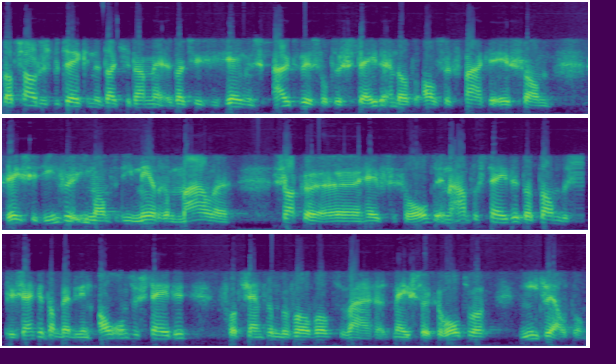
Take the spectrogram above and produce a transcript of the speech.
dat zou dus betekenen dat je, daarmee, dat je gegevens uitwisselt tussen steden. En dat als er sprake is van recidive, iemand die meerdere malen zakken eh, heeft gerold in een aantal steden, dat dan de steden zeggen, dan bent u in al onze steden, voor het centrum bijvoorbeeld, waar het meeste gerold wordt, niet welkom.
